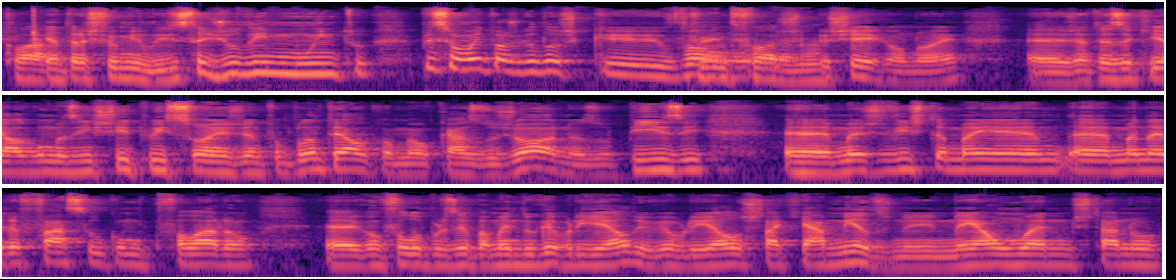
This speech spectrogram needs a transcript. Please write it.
claro. entre as famílias. Isso ajuda muito, principalmente aos jogadores que vão, de fora, não? É? chegam, não é? Ah, já tens aqui algumas instituições dentro do plantel, como é o caso do Jonas, o Pizzi, ah, mas visto também a, a maneira fácil como falaram, ah, como falou, por exemplo, a mãe do Gabriel, e o Gabriel está aqui há meses, nem, nem há um ano está no,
